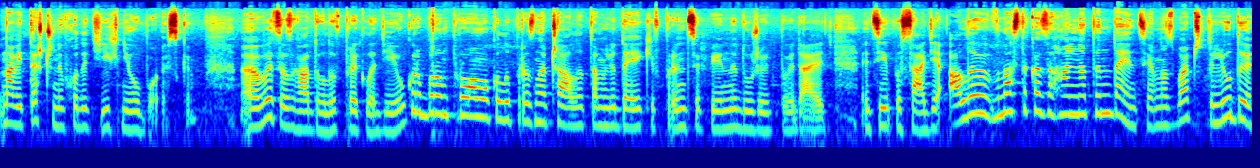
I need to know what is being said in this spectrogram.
навіть те, що не входить в їхні обов'язки. Е, Ви це згадували в прикладі Укрборонпрому, коли призначали там людей, які в принципі не дуже відповідають цій посаді. Але в нас така загальна тенденція. В нас, бачите, люди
